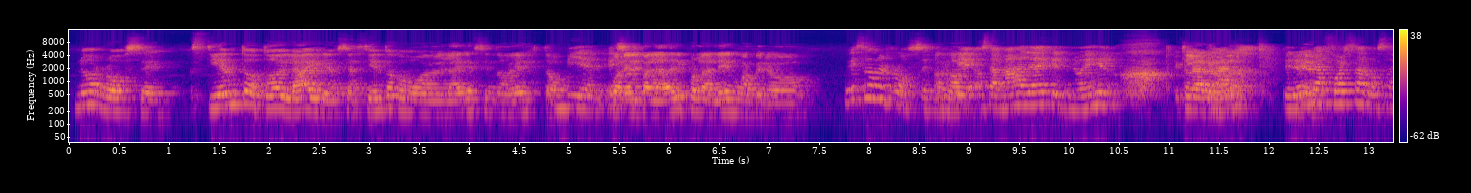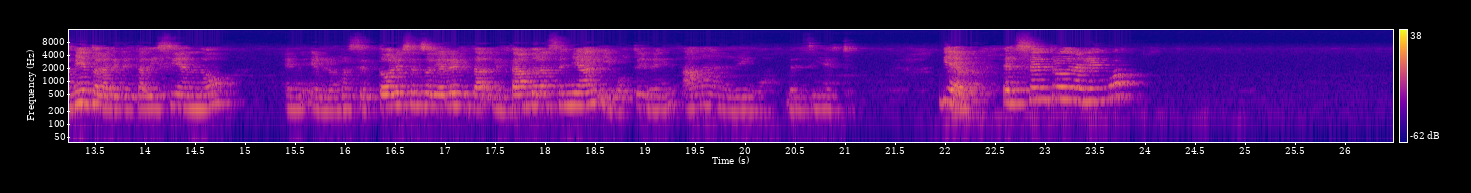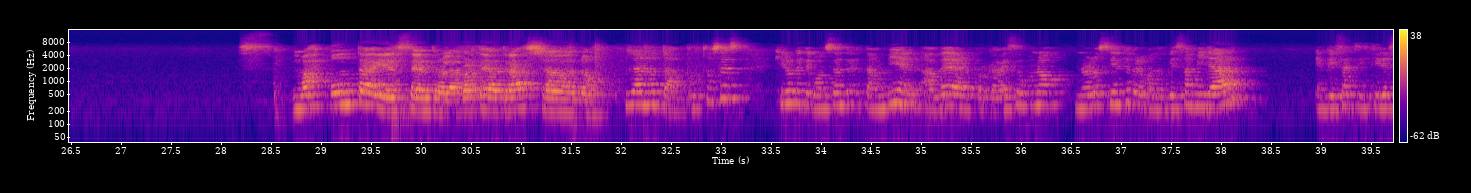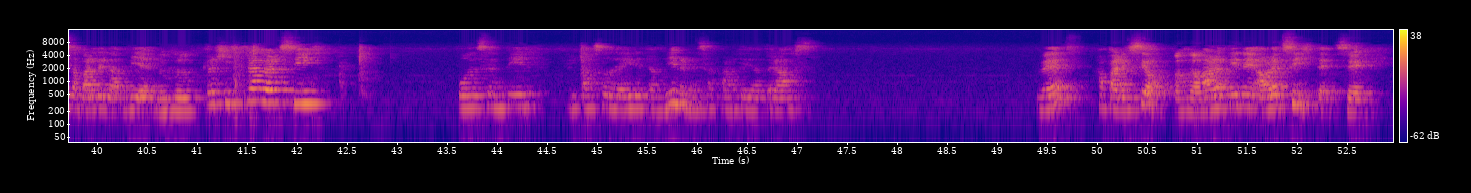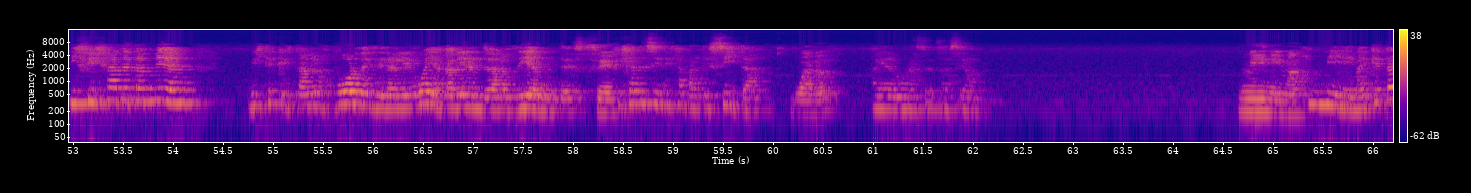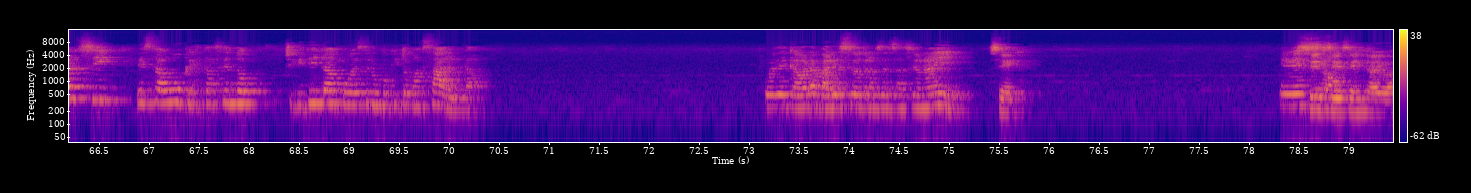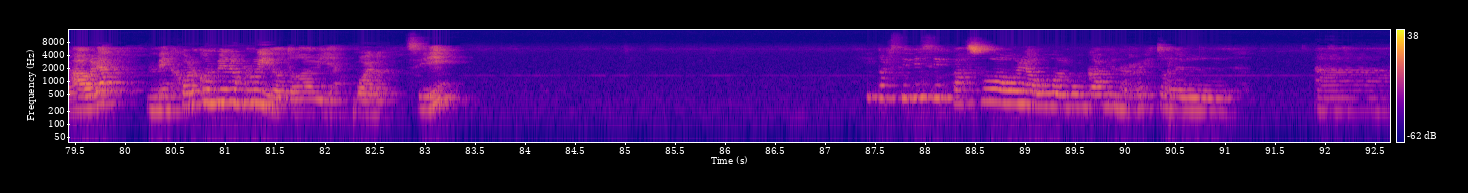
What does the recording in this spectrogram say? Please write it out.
No roce, siento todo el aire, o sea, siento como el aire haciendo esto. Bien, Por el paladar y por la lengua, pero. eso es el roce, Ajá. porque, o sea, más allá de que no es el... Claro. Claro, pero Bien. es la fuerza de rozamiento la que te está diciendo en, en los receptores sensoriales que está, le está dando la señal y vos te ven, ah, la lengua, me decís esto. Bien, Claro. el centro de la lengua, Más punta y el centro, la parte de atrás ya no. ya no tanto. Entonces, quiero que te concentres también a ver, porque a veces uno no lo siente, pero cuando empieza a mirar, empieza a existir esa parte también. Ujú. Registra a ver si puedes sentir el paso de aire también en esa parte de atrás. ¿Ves? Apareció. Ajá. Ahora tiene, ahora existe. Sí, Y fíjate también, viste que están los bordes de la lengua y acá vienen ya los dientes. Sí. Fíjate si en esta partecita bueno, hay alguna sensación mínima. mínima. ¿Y qué tal si esa U que está haciendo chiquitita puede ser un poquito más alta? Puede que ahora aparece otra sensación ahí. Sí, Eso. sí, sí, sí, ahí va. Ahora, mejor con menos ruido todavía. Bueno, ¿Sí? Y percibí si pasó ahora, hubo algún cambio en el resto del... Ah.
